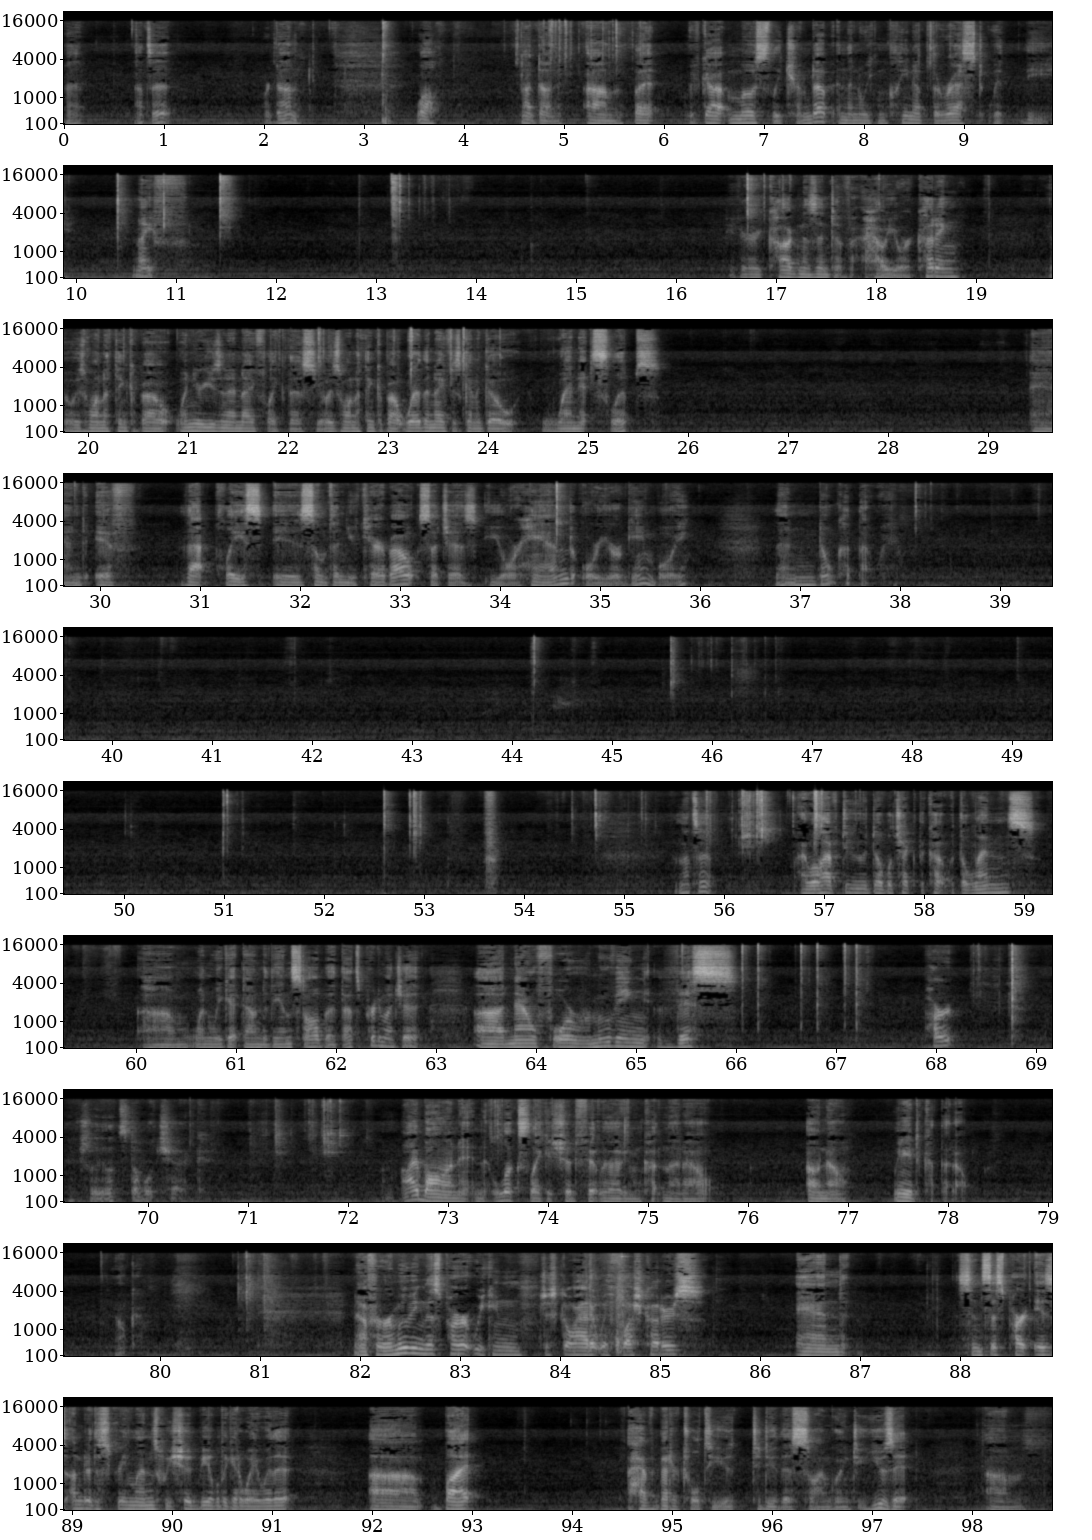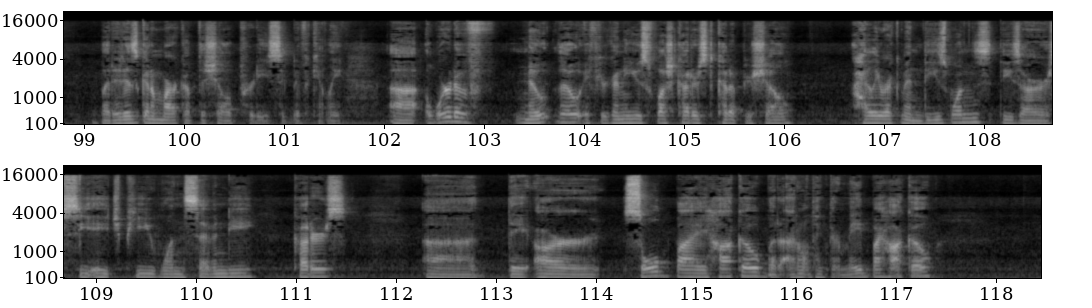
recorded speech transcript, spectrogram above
But that's it. We're done. Well, not done, um, but we've got mostly trimmed up and then we can clean up the rest with the knife. Very cognizant of how you are cutting. You always want to think about, when you're using a knife like this, you always want to think about where the knife is going to go when it slips. And if that place is something you care about, such as your hand or your Game Boy, then don't cut that way. And that's it. I will have to double check the cut with the lens um, when we get down to the install, but that's pretty much it. Uh, now for removing this part, actually let's double check. I'm eyeballing it and it looks like it should fit without even cutting that out. Oh no, we need to cut that out. Okay. Now for removing this part, we can just go at it with flush cutters. And since this part is under the screen lens, we should be able to get away with it. Uh, but I have a better tool to use to do this, so I'm going to use it. Um, but it is going to mark up the shell pretty significantly. Uh, a word of note though, if you're going to use flush cutters to cut up your shell, I highly recommend these ones. These are CHP 170 cutters. Uh, they are sold by Hakko, but I don't think they're made by Hakko.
